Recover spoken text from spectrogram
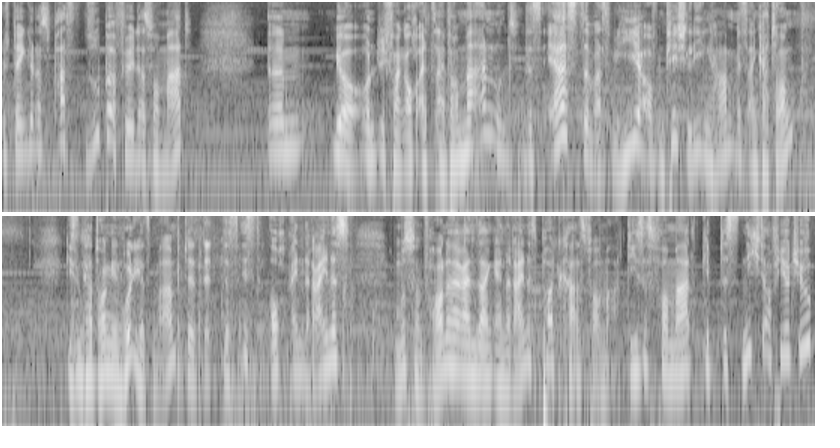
ich denke, das passt super für das Format. Ähm, ja, und ich fange auch jetzt einfach mal an. Und das erste, was wir hier auf dem Tisch liegen haben, ist ein Karton. Diesen Karton, den hole ich jetzt mal ab. Das ist auch ein reines, muss von vornherein sagen, ein reines Podcast-Format. Dieses Format gibt es nicht auf YouTube.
